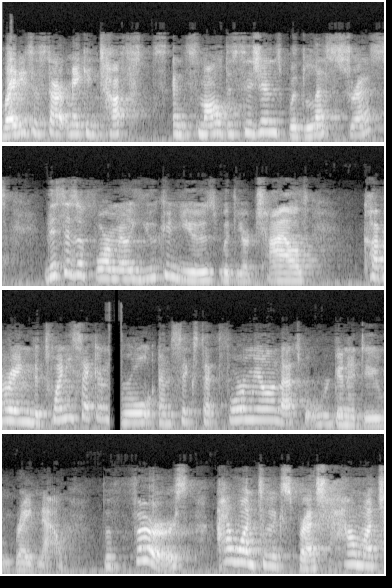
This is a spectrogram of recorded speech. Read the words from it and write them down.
Ready to start making tough and small decisions with less stress? This is a formula you can use with your child covering the 20 second rule and six step formula. That's what we're going to do right now. But first, I want to express how much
